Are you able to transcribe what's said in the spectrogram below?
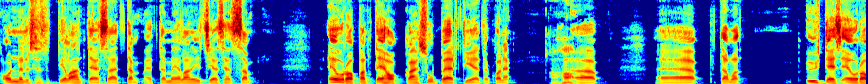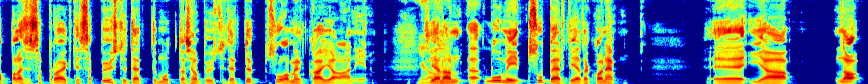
onnellisessa tilanteessa, että, että meillä on itse asiassa Euroopan tehokkain supertietokone. Oho. Tämä yhteiseurooppalaisessa projektissa pystytetty, mutta se on pystytetty Suomen Kajaaniin. Joo. Siellä on äh, Lumi supertietokone, ja no,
